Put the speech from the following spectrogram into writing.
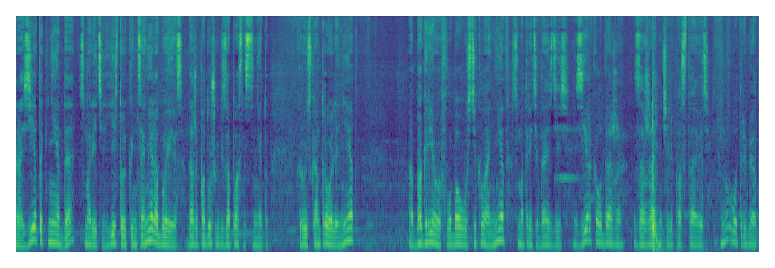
Розеток нет, да? Смотрите, есть только кондиционер АБС, даже подушек безопасности нету, круиз-контроля нет, обогревов лобового стекла нет. Смотрите, да, здесь зеркало даже зажадничали поставить. Ну вот, ребят,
